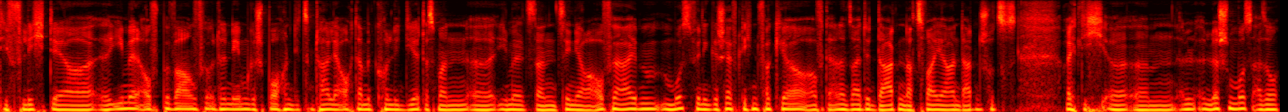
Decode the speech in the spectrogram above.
die Pflicht der äh, E-Mail-Aufbewahrung für Unternehmen gesprochen, die zum Teil ja auch damit kollidiert, dass man äh, E-Mails dann zehn Jahre aufheben muss für den geschäftlichen Verkehr. Auf der anderen Seite Daten nach zwei Jahren datenschutzrechtlich äh, ähm, löschen muss. Also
